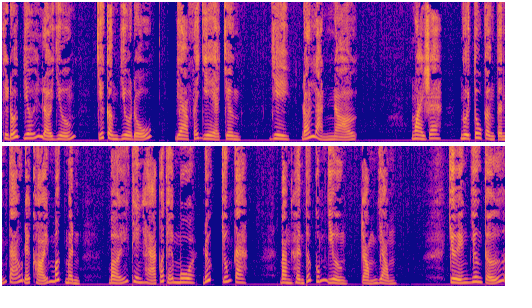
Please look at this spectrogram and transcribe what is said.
thì đối với lợi dưỡng chỉ cần vừa đủ và phải dè chừng, vì đó là nợ. Ngoài ra, người tu cần tỉnh táo để khỏi mất mình, bởi thiên hạ có thể mua đức chúng ta bằng hình thức cúng dường, trọng vọng. Chuyện dương tử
